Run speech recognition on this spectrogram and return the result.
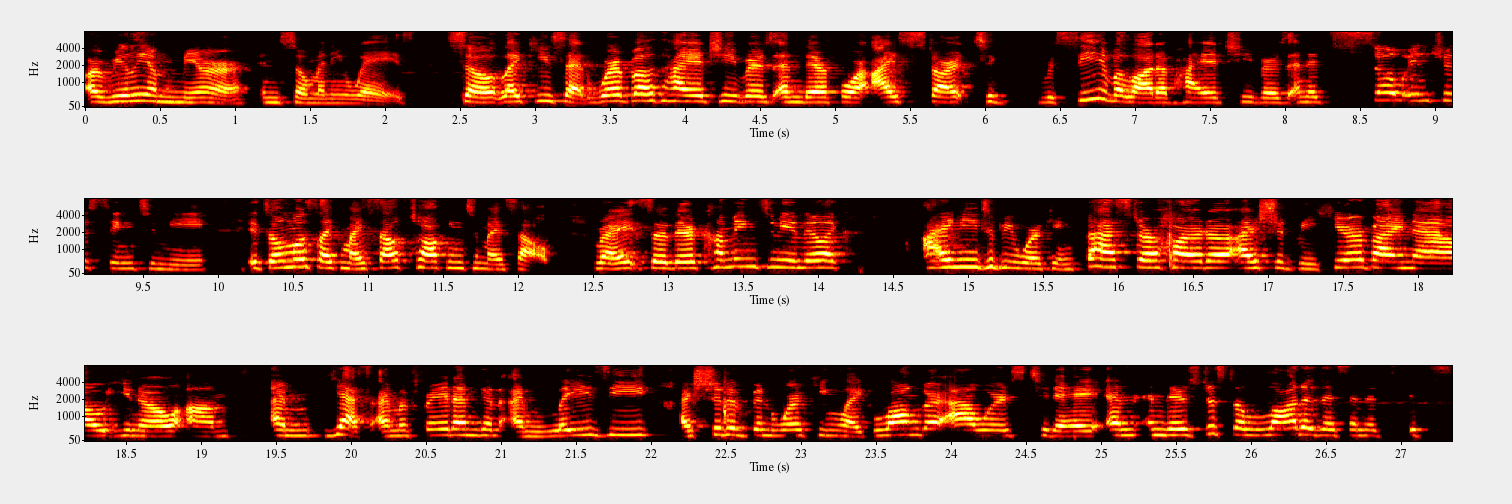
are really a mirror in so many ways so like you said we're both high achievers and therefore i start to receive a lot of high achievers and it's so interesting to me it's almost like myself talking to myself right so they're coming to me and they're like I need to be working faster, harder. I should be here by now. You know, um, I'm yes, I'm afraid I'm gonna. I'm lazy. I should have been working like longer hours today. And and there's just a lot of this, and it's it's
